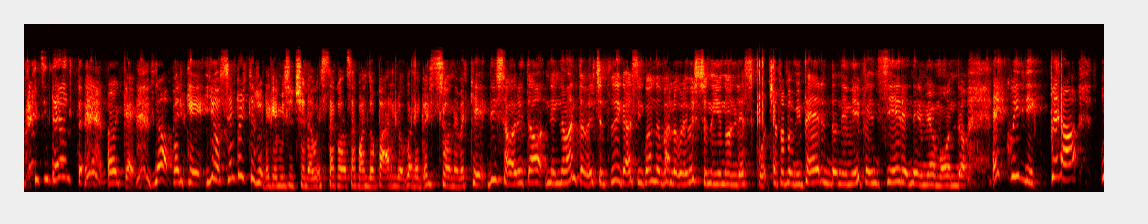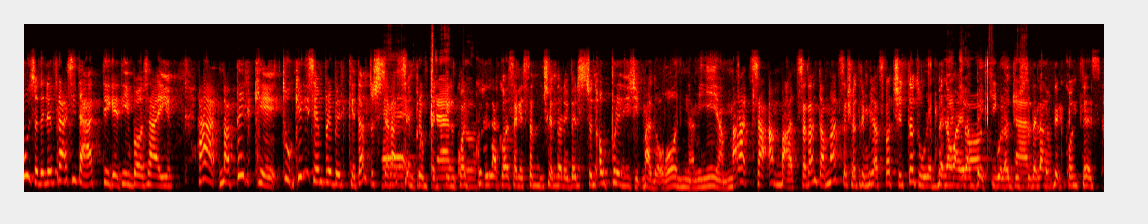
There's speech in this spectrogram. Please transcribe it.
presidente. Ok. No perché io ho sempre il terrore che mi succeda questa cosa quando parlo con le persone perché di solito nel 90% dei casi quando parlo con le persone io non le ascolto cioè proprio mi perdo nei miei pensieri e nel mio mondo. E quindi però uso delle frasi tattiche tipo sai ah ma perché? Tu chiedi sempre perché tanto ci sarà eh, sempre un perché certo. in quella cosa che stanno dicendo le persone oppure dici dici madonna mia ammazza ammazza tanto ammazza c'ha 3000 sfaccettature bene o male la becchi quella giusta certo. della, del contesto.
